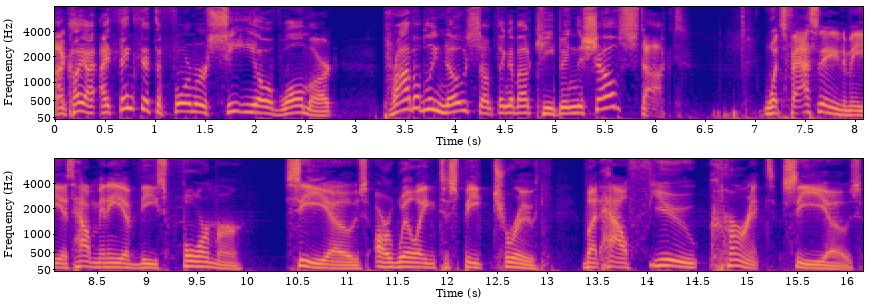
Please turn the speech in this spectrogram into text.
Uh, Clay, I, I think that the former CEO of Walmart probably knows something about keeping the shelves stocked. What's fascinating to me is how many of these former CEOs are willing to speak truth, but how few current CEOs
